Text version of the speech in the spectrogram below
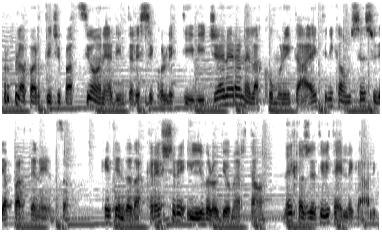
Proprio la partecipazione ad interessi collettivi genera nella comunità etnica un senso di appartenenza, che tende ad accrescere il livello di omertà nel caso di attività illegali,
